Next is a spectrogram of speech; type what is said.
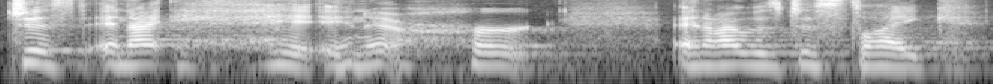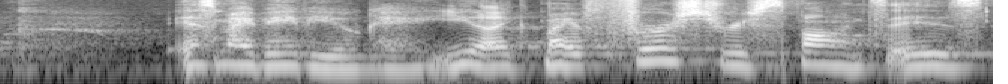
just and i hit and it hurt. And i was just like is my baby okay? You know like my first response is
